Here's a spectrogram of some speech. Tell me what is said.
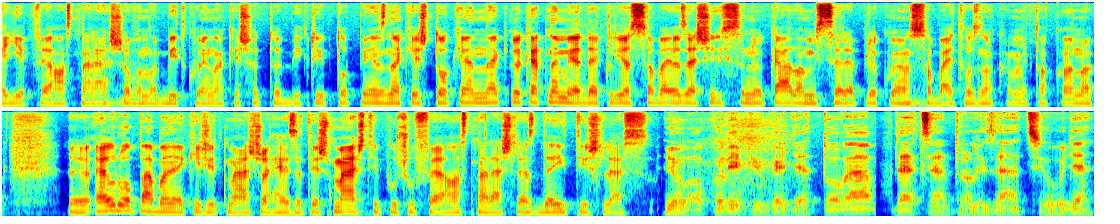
egyéb felhasználása van a bitcoinnak és a többi kriptopénznek és tokennek. Őket nem érdekli a szabályozás, hiszen ők állami szereplők olyan szabályt hoznak, amit akarnak. Európában egy kicsit más a helyzet, és más típusú felhasználás lesz, de itt is lesz. Jó, akkor lépjünk egyet tovább. Decentralizáció, ugye?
